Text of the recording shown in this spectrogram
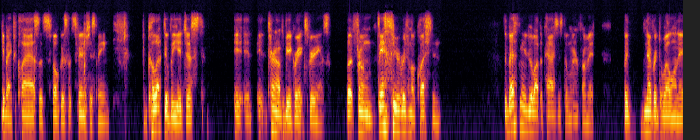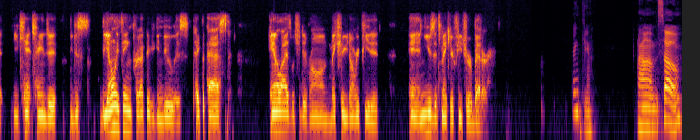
get back to class. Let's focus. Let's finish this thing. Collectively, it just it, it, it turned out to be a great experience. But from to answer your original question, the best thing to do about the past is to learn from it, but never dwell on it. You can't change it. You just the only thing productive you can do is take the past, analyze what you did wrong, make sure you don't repeat it, and use it to make your future better. Thank you. Um, so,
